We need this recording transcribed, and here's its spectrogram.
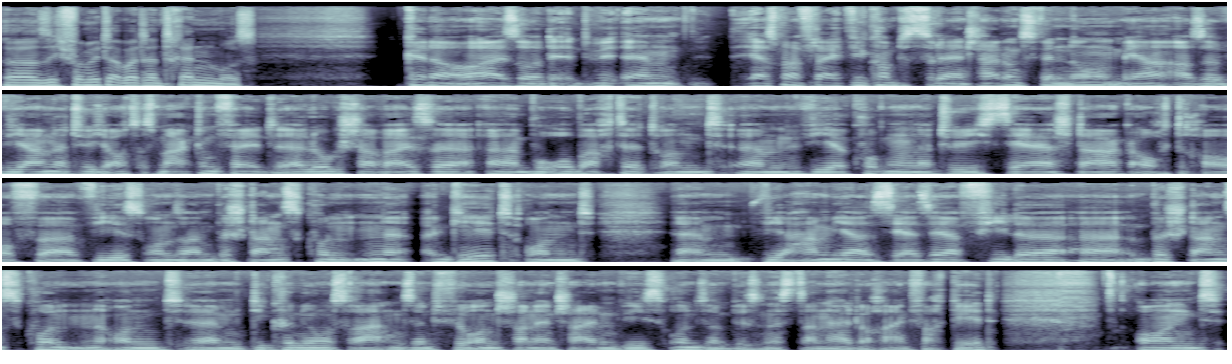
äh, sich von Mitarbeitern trennen muss. Genau, also ähm, erstmal vielleicht, wie kommt es zu der Entscheidungsfindung? Ja, also wir haben natürlich auch das Marktumfeld äh, logischerweise äh, beobachtet und ähm, wir gucken natürlich sehr stark auch drauf, äh, wie es unseren Bestandskunden geht. Und ähm, wir haben ja sehr, sehr viele äh, Bestandskunden und ähm, die Kündigungsraten sind für uns schon entscheidend, wie es unserem Business dann halt auch einfach geht. Und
